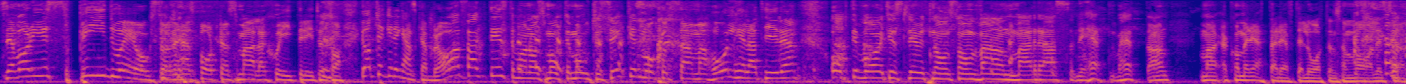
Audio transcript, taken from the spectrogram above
Sen var det ju speedway också, den här sporten som alla skiter i totalt. Jag tycker det är ganska bra faktiskt. Det var någon som åkte motorcykel, de åkte åt samma håll hela tiden. Och det var ett till slut någon som vann Maras... Det hette, vad hette han? Jag kommer rätta det efter låten som vanligt sen.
